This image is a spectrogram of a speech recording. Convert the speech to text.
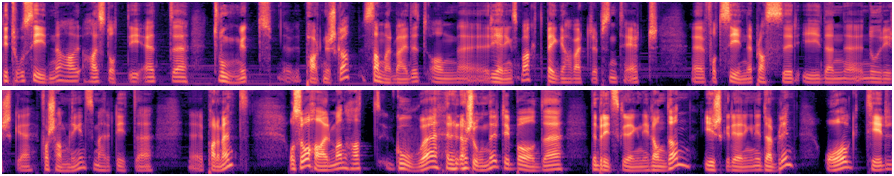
De to sidene har, har stått i et uh, tvunget partnerskap, samarbeidet om uh, regjeringsmakt. Begge har vært representert Eh, fått sine plasser i den eh, nordirske forsamlingen, som er et lite eh, parlament. Og så har man hatt gode relasjoner til både den britiske regjeringen i London, irske regjeringen i Dublin og til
